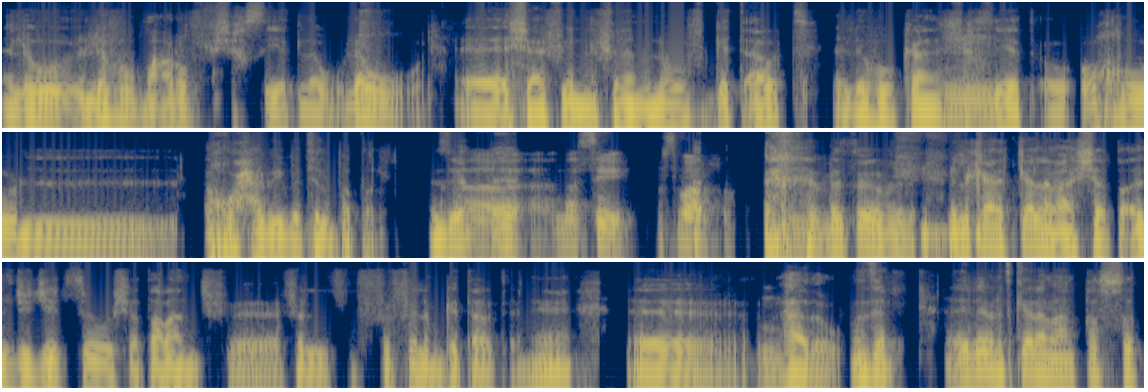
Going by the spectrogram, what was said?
اللي هو اللي هو معروف شخصية لو لو آه، شايفين الفيلم اللي هو في جيت اوت اللي هو كان شخصية أخو أخو حبيبة البطل. زين. آه نسيه بس بعرفه. بس اللي كان يتكلم عن الشط... الجوجيتسو والشطرنج في في, في فيلم Get Out يعني آه هذا هو. زين. إذا بنتكلم عن قصة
